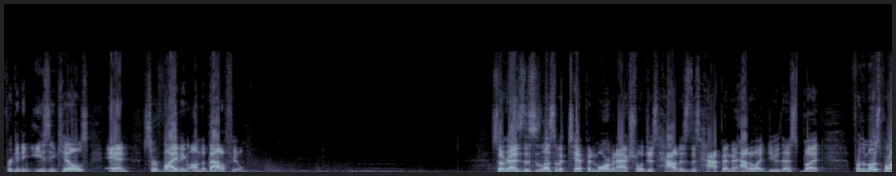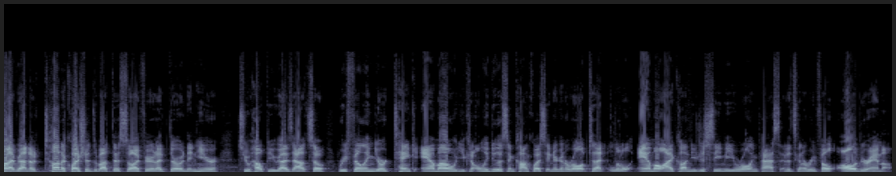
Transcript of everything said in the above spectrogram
for getting easy kills and surviving on the battlefield. So guys, this is less of a tip and more of an actual just how does this happen and how do I do this? But for the most part, I've gotten a ton of questions about this, so I figured I'd throw it in here to help you guys out. So refilling your tank ammo, you can only do this in Conquest, and you're going to roll up to that little ammo icon you just see me rolling past, and it's going to refill all of your ammo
